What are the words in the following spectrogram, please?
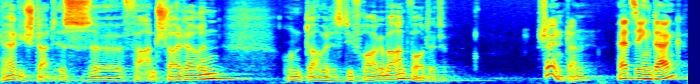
Ja, die Stadt ist äh, Veranstalterin und damit ist die Frage beantwortet. Schön, dann herzlichen Dank.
